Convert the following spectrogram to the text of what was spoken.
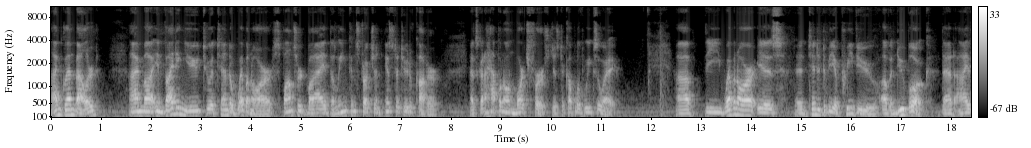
I'm Glenn Ballard. I'm uh, inviting you to attend a webinar sponsored by the Lean Construction Institute of Qatar. That's going to happen on March 1st, just a couple of weeks away. Uh, the webinar is intended to be a preview of a new book that i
